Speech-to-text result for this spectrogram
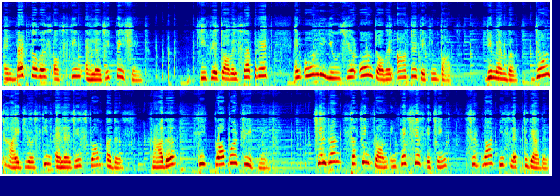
and bed covers of skin allergic patient. Keep your towel separate and only use your own towel after taking bath. Remember, don't hide your skin allergies from others. Rather, seek proper treatment. Children suffering from infectious itching should not be slept together.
